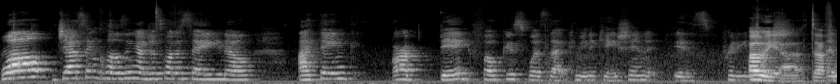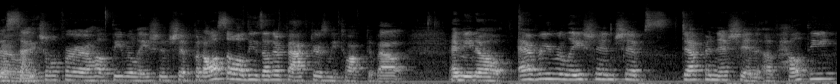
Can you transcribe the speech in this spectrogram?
Well, Jess, in closing, I just want to say, you know, I think our big focus was that communication is pretty oh, much Oh yeah, an essential for a healthy relationship, but also all these other factors we talked about. And you know, every relationship's definition of healthy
